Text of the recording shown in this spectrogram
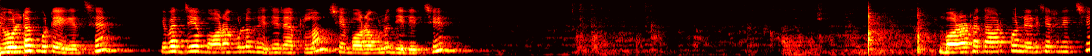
ঝোলটা ফুটে গেছে। এবার যে বড়াগুলো ভেজে রাখলাম, সে বড়াগুলো দিয়ে দিচ্ছি। বড়াটা দেওয়ার পর নেড়ে চেড়ে নিচ্ছি।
